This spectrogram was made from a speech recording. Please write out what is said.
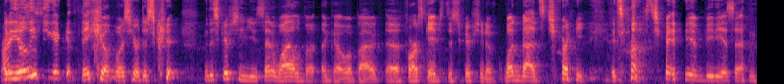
I mean, the only thing I could think of was your descri- the description you said a while ago about uh, Farscape's description of one man's journey into Australian BDSM.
